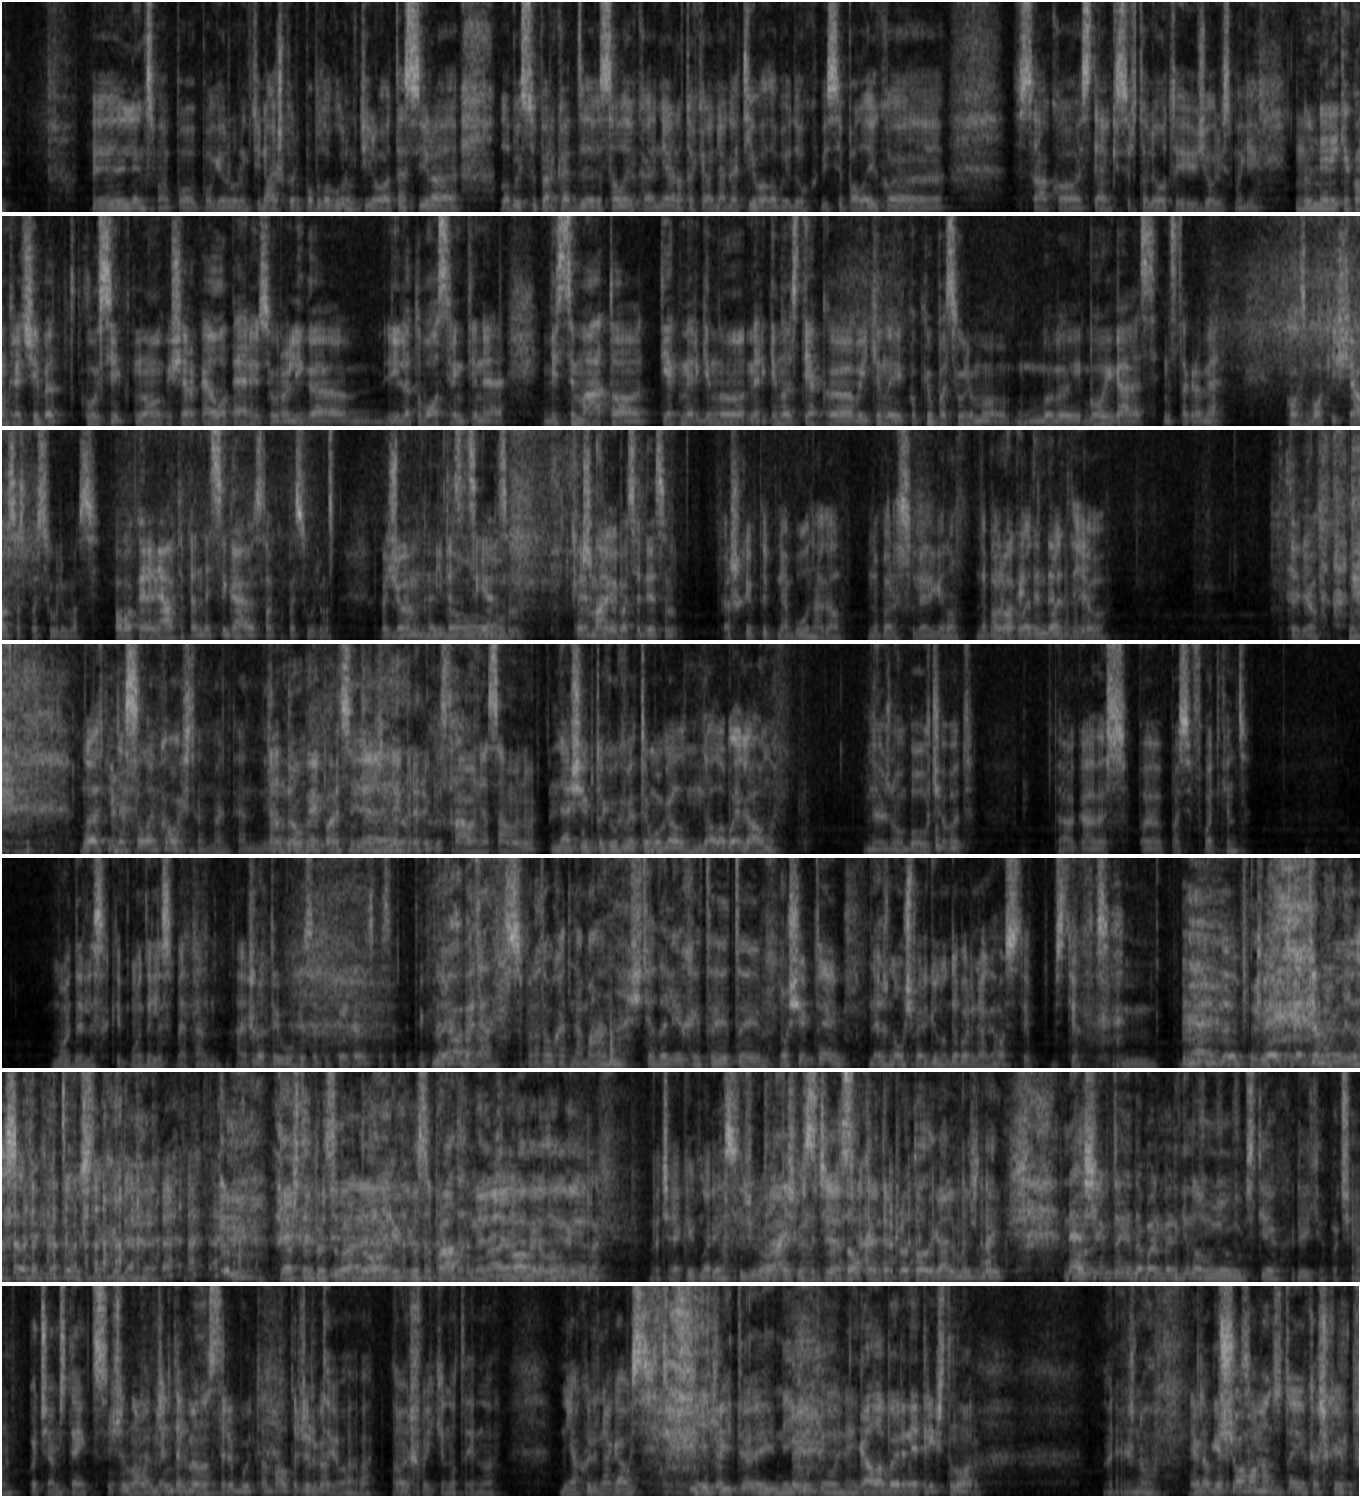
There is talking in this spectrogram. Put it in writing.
e, linksma po, po gerų rungtynių, aišku, ir po blogų rungtynių, o tas yra labai super, kad visą laiką nėra tokio negatyvo labai daug, visi palaiko, sako, stenkis ir toliau, tai žiauriai smagiai. Nu, nereikia konkrečiai, bet klausyk, nu, iš RKL perėjus į Eurolygą į Lietuvos rinktinę, visi mato tiek merginų, merginos, tiek e, vaikinai, kokių pasiūlymų buvai, buvai gavęs Instagrame. Koks buvo keiščiausias pasiūlymas? Pavakarieniauti ten esi gavęs tokį pasiūlymą. Važiuojam, karytės Nu, atsigersim, kažkaip- Mario pasėdėsim. Kažkaip taip nebūna gal dabar su merginom. Dabar Rokai pat- pat ne? Turiu. nu, nesilankau aš ten, man ten. Ten draugai parsinti, jo. žinai, priregistravo nesąmonę. Ne, šiaip tokių kvietimų gal nelabai gaunu. Nežinau, buvau čia vat tą gavęs pa, pasifotkint. Modelis kaip modelis, bet ten, aišku. Bet tai ūgis atitinka, viskas atitinka. Nu jo, bet ten supratau, kad ne man šitie dalykai, tai, tai, o šiaip tai, nežinau, iš merginų dabar negausi, tai vis tiek tas, mm, ne, ne kvie, kvietimų, aš apie kvietimų šitą, ne. Tai aš taip ir supratau, Jo, jo. kaip jūs supratot, mėly Va, žiūrovai, ir, ir, ir, ir, nu čia kaip norės žiūrovai. Tai aišku, nu, čia daug ką interpretuoti galima, žinai. Ne, šiaip tai dabar merginom jau vis tiek reikia pačiam, pačiam stengtis. Merginom- džentelmenas turi būti ant balto žirgo. Tai va, va. O iš vaikinų tai, nu, niekur negausi. nei kvietimų, nei. Gal labai ir netrykšti noriu. Nu, nežinau. Dab, šiuo momentu tai kažkaip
